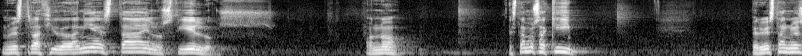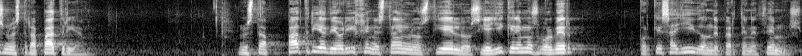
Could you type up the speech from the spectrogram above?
Nuestra ciudadanía está en los cielos, ¿o no? Estamos aquí, pero esta no es nuestra patria. Nuestra patria de origen está en los cielos y allí queremos volver porque es allí donde pertenecemos.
